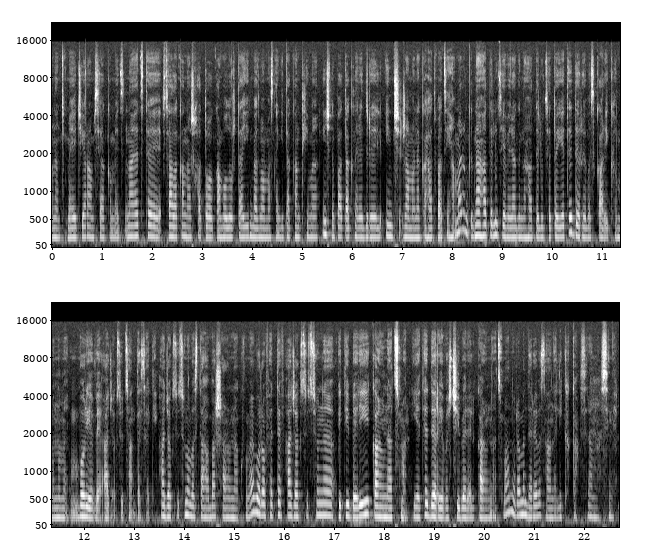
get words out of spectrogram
անընդմեջ, երամսյակը մեծ, նայած թե սոցիալական աշխատողը կամ ոլորտային բազմամասնագիտական թիմը ինչ նպատակներ է դրել, ինչ ժամանակահատվածի համար գնահատելուց եւ վերագնահատելուց հետո եթե դեռևս կարիքը մնում է որևէ աջակցության տեսակի, աջակցությունը վստահաբար շարունակվում է, որովհետեւ աջակցությունը պիտի բերի կայունացման։ Եթե եթե դեռևս չի վերել կայունացման, ուրեմն դեռևս անելիք կա։ Սրա մասին էր։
